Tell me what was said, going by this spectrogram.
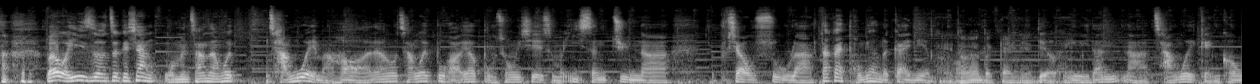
不过我意思说，这个像我们常常会肠胃嘛哈，然后肠胃不好要补充一些什么益生菌啊、酵素啦，大概同样的概念嘛同样的概念。对，因为咱那肠胃健康，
